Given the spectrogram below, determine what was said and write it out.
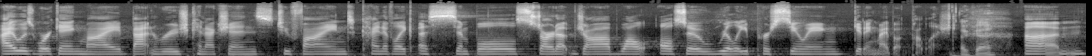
I was working my Baton Rouge connections to find kind of like a simple startup job while also really pursuing getting my book published okay. Um,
